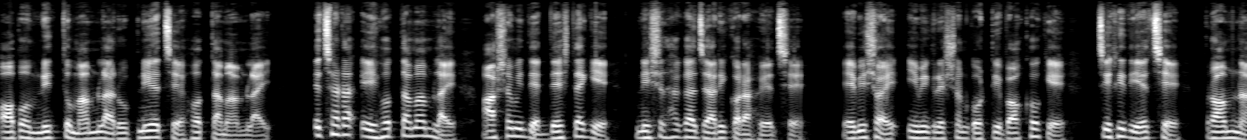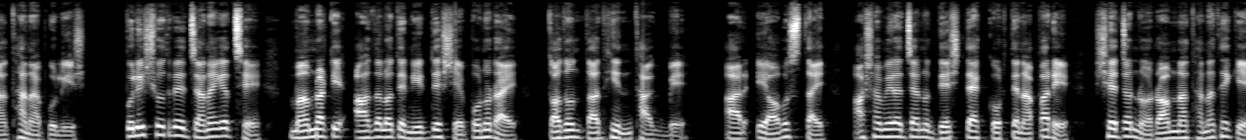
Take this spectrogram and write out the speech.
অপমৃত্যু মামলা রূপ নিয়েছে হত্যা মামলায়। এছাড়া এই হত্যা মামলায় আসামিদের দেশ ত্যাগে নিষেধাজ্ঞা জারি করা হয়েছে। এ বিষয়ে ইমিগ্রেশন কর্তৃপক্ষকে চিঠি দিয়েছে রমনা থানা পুলিশ। পুলিশ সূত্রে জানা গেছে, মামলাটি আদালতের নির্দেশে পুনরায় তদন্তাধীন থাকবে। আর এ অবস্থায় আসামিরা যেন দেশ ত্যাগ করতে না পারে, সেজন্য রমনা থানা থেকে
